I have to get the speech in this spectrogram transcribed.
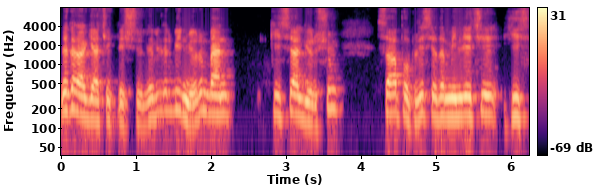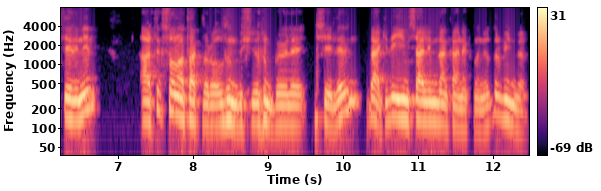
Ne kadar gerçekleştirilebilir bilmiyorum. Ben kişisel görüşüm sağ popülist ya da milliyetçi hislerinin artık son atakları olduğunu düşünüyorum böyle şeylerin. Belki de iyimserliğimden kaynaklanıyordur bilmiyorum.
